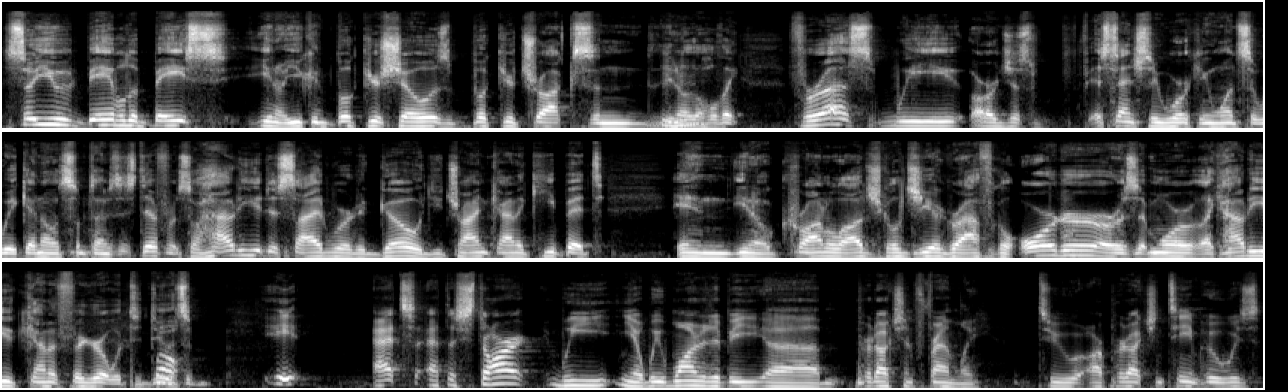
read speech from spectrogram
So you would be able to base, you know, you could book your shows, book your trucks, and you know Mm-hmm. the whole thing. For us, we are just essentially working once a week. I know sometimes it's different. So how do you decide where to go? Do you try and kind of keep it in, you know, chronological, geographical order, or is it more like how do you kind of figure out what to do? Well, it, at at the start, we you know we wanted to be um, production friendly to our production team, who was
